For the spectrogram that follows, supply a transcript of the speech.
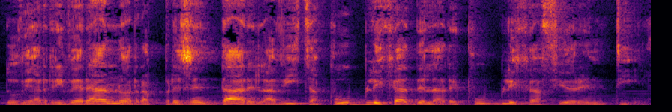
dove arriveranno a rappresentare la vita pubblica della Repubblica fiorentina.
